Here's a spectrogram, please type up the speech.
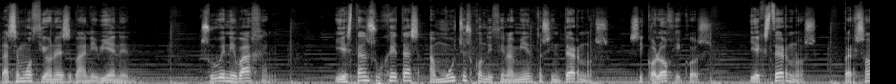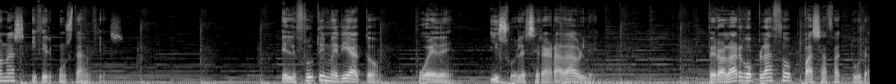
Las emociones van y vienen, suben y bajan, y están sujetas a muchos condicionamientos internos, psicológicos y externos, personas y circunstancias. El fruto inmediato puede y suele ser agradable, pero a largo plazo pasa factura.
